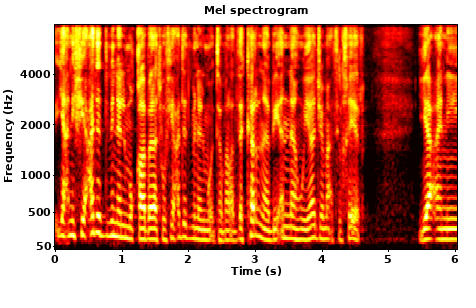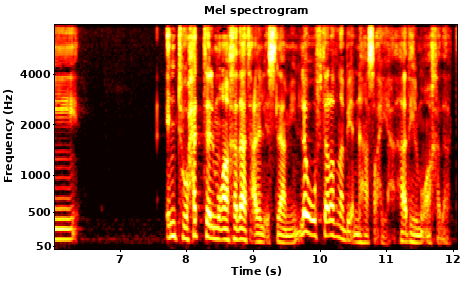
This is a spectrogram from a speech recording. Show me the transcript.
يعني في عدد من المقابلات وفي عدد من المؤتمرات ذكرنا بأنه يا جماعة الخير يعني أنتم حتى المؤاخذات على الإسلاميين لو افترضنا بأنها صحيحة هذه المؤاخذات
